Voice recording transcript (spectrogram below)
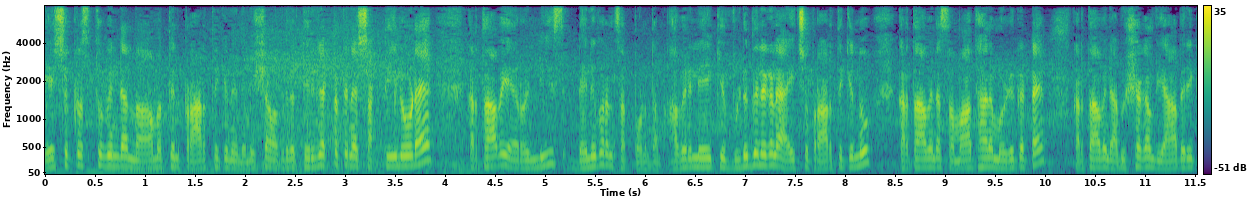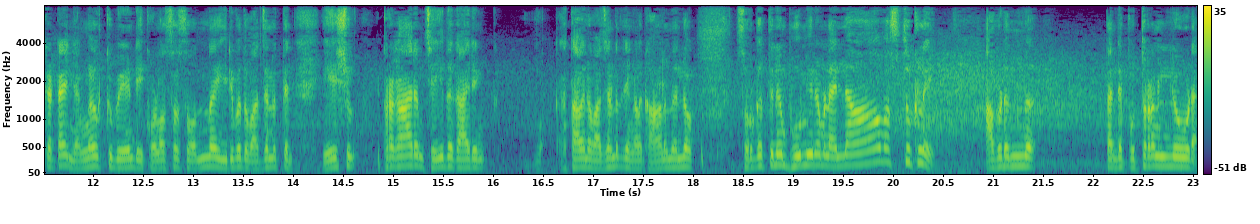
യേശുക്രിസ്തുവിന്റെ നാമത്തിൽ പ്രാർത്ഥിക്കുന്ന നിമിഷം അവരുടെ തിരക്തത്തിന്റെ ശക്തിയിലൂടെ കർത്താവെ റിലീസ് ഡെലിവറൻസ് അപ്പോണ്ടം അവരിലേക്ക് വിടുതലുകളെ അയച്ചു പ്രാർത്ഥിക്കുന്നു. കർത്താവിന്റെ സമാധാനം ഒഴുകട്ടെ. കർത്താവിന്റെ അഭിഷേകം വ്യാപരിക്കട്ടെ. ഞങ്ങൾക്ക് വേണ്ടി കൊളോസസ് ഒന്ന് ഇരുപത് വചനത്തിൽ യേശു ഇപ്രകാരം ചെയ്ത കാര്യം കർത്താവിന്റെ വചനത്തിൽ ഞങ്ങൾ കാണുന്നല്ലോ. സ്വർഗത്തിലും ഭൂമിയിലുമുള്ള എല്ലാ വസ്തുക്കളെയും അവിടുന്ന് തന്റെ പുത്രനിലൂടെ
